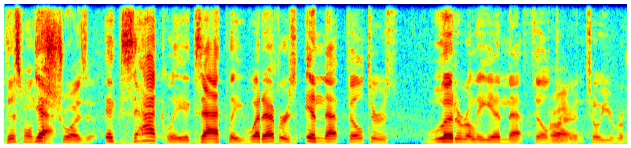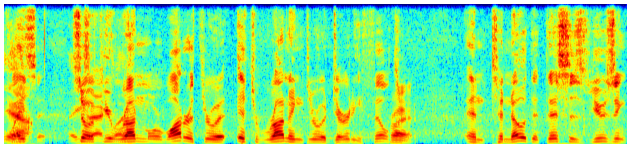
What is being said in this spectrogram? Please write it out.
This one Yeah. destroys it. Exactly, exactly. Whatever's in that filter is literally in that filter Right. until you replace Yeah, it. So if you run more water through it, it's running through a dirty filter. Right. And to know that this is using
